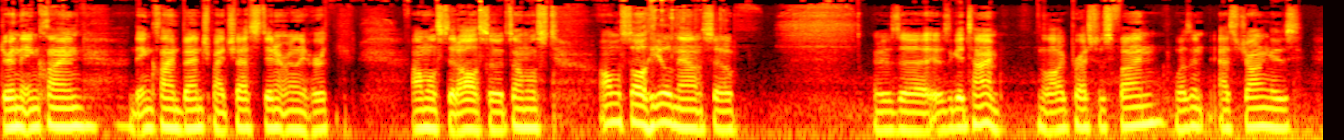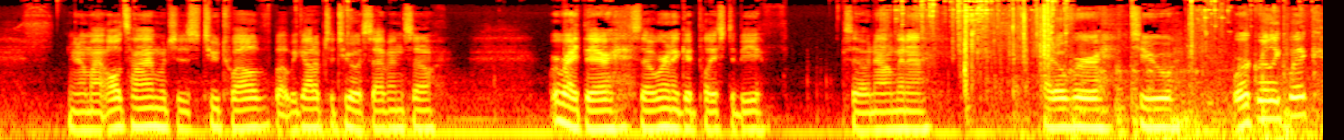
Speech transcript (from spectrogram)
during the incline, the incline bench, my chest didn't really hurt almost at all. So it's almost almost all healed now. So it was a it was a good time. The log press was fun. wasn't as strong as you know my all time, which is 212, but we got up to 207. So we're right there. So we're in a good place to be. So now I'm gonna head over to work really quick,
